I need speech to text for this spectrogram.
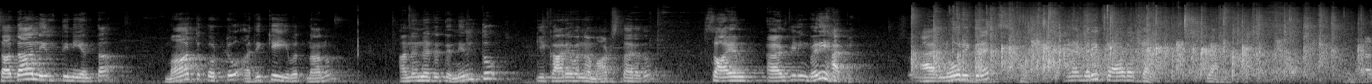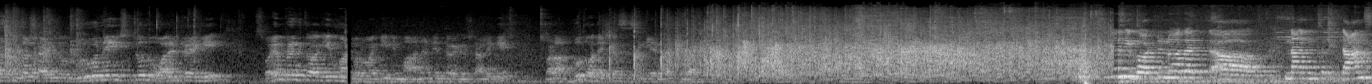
ಸದಾ ನಿಲ್ತೀನಿ ಅಂತ ಮಾತು ಕೊಟ್ಟು ಅದಕ್ಕೆ ಇವತ್ತು ನಾನು ಅನನ್ಯ ಜೊತೆ ನಿಂತು ಈ ಕಾರ್ಯವನ್ನು ಮಾಡಿಸ್ತಾ ಇರೋದು. So I am I am feeling very happy I am no regrets I am very proud of that yeah ಬಹಳ ಸಂತೋಷ ಆಯಿತು. ಗುರುವೇ ಇಷ್ಟೊಂದು ವಾಲಂಟಿಯರ್ ಸ್ವಯಂ ಮಾಡುವಾಗಿ ನಿಮ್ಮ ಅನನ್ಯ ಶಾಲೆಗೆ ಬಹಳ ಅದ್ಭುತವಾದ ಯಶಸ್ಸು ಸಿಗಲಿ ಅಂತ. He got to know that ನಾನು ಡಾನ್ಸ್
